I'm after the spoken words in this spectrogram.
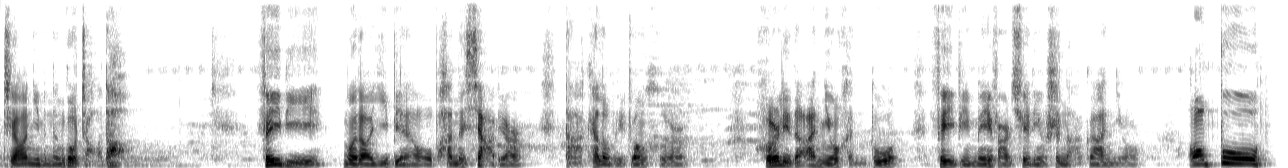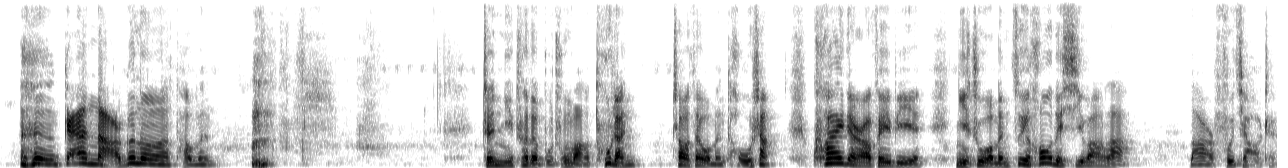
只要你们能够找到。菲比摸到仪表盘的下边，打开了伪装盒。盒里的按钮很多，菲比没法确定是哪个按钮。哦不，该按哪个呢？他问。珍妮特的捕虫网突然罩在我们头上，快点啊，菲比，你是我们最后的希望了！劳尔夫叫着。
